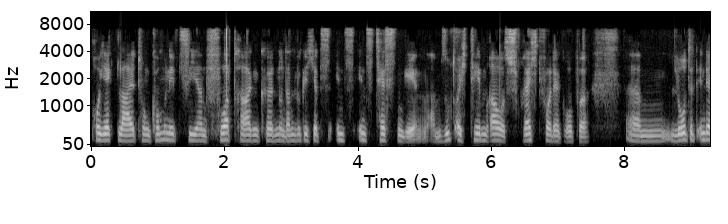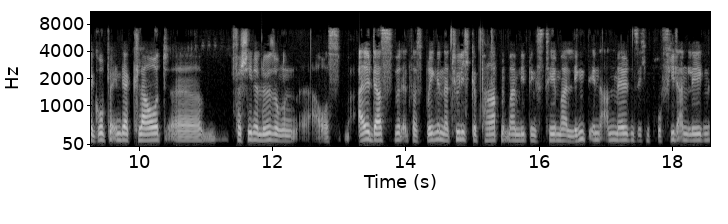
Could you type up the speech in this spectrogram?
Projektleitung, kommunizieren, vortragen können und dann wirklich jetzt ins, ins Testen gehen. Ähm, sucht euch Themen raus, sprecht vor der Gruppe, ähm, lotet in der Gruppe, in der Cloud äh, verschiedene Lösungen aus. All das wird etwas bringen, natürlich gepaart mit meinem Lieblingsthema LinkedIn anmelden, sich ein Profil anlegen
